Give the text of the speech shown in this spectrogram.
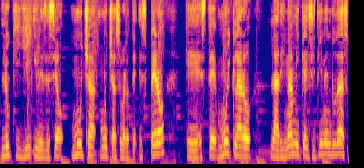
Lucky G y les deseo mucha, mucha suerte. Espero que esté muy claro la dinámica y si tienen dudas,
